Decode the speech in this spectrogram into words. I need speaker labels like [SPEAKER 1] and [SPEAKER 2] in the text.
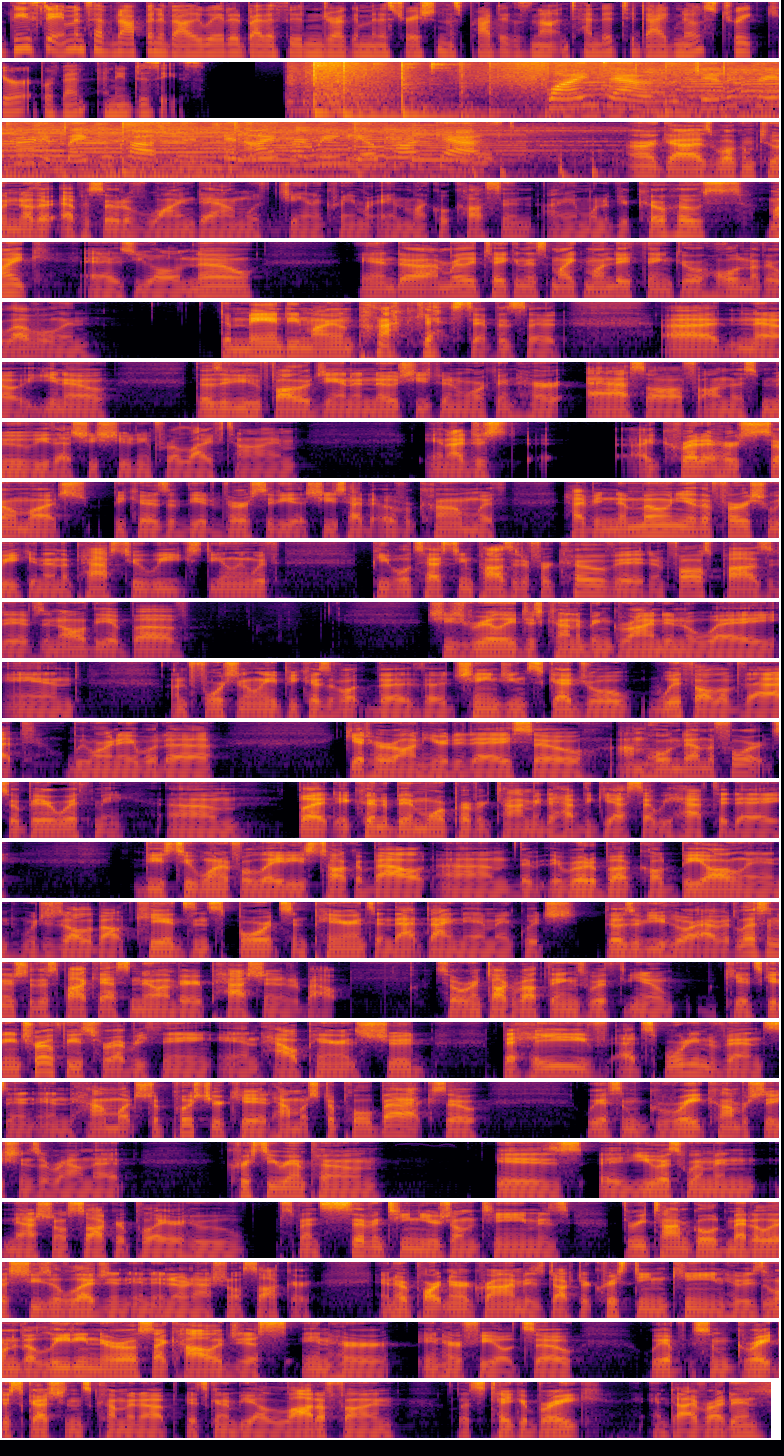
[SPEAKER 1] These statements have not been evaluated by the Food and Drug Administration. This product is not intended to diagnose, treat, cure, or prevent any disease.
[SPEAKER 2] Wind Down with Jana Kramer and Michael Kaufman, an iHeartRadio podcast.
[SPEAKER 3] All right, guys, welcome to another episode of Wind Down with Jana Kramer and Michael Caussin. I am one of your co hosts, Mike, as you all know. And uh, I'm really taking this Mike Monday thing to a whole nother level and demanding my own podcast episode. Uh, no, you know, those of you who follow Jana know she's been working her ass off on this movie that she's shooting for a lifetime. And I just, I credit her so much because of the adversity that she's had to overcome with having pneumonia the first week and then the past two weeks dealing with people testing positive for COVID and false positives and all the above. She's really just kind of been grinding away and unfortunately because of the the changing schedule with all of that we weren't able to get her on here today so i'm holding down the fort so bear with me. Um, but it couldn't have been more perfect timing to have the guests that we have today. These two wonderful ladies talk about um, they, they wrote a book called be all in which is all about kids and sports and parents and that dynamic which those of you who are avid listeners to this podcast know i'm very passionate about. So we're going to talk about things with, you know, kids getting trophies for everything and how parents should behave at sporting events and, and how much to push your kid, how much to pull back. So we have some great conversations around that. Christie Rampone is a U.S. women national soccer player who spent 17 years on the team, is three-time gold medalist. She's a legend in international soccer and her partner in crime is Dr. Christine Keene, who is one of the leading neuropsychologists in her in her field. So we have some great discussions coming up. It's going to be a lot of fun. Let's take a break and dive right in.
